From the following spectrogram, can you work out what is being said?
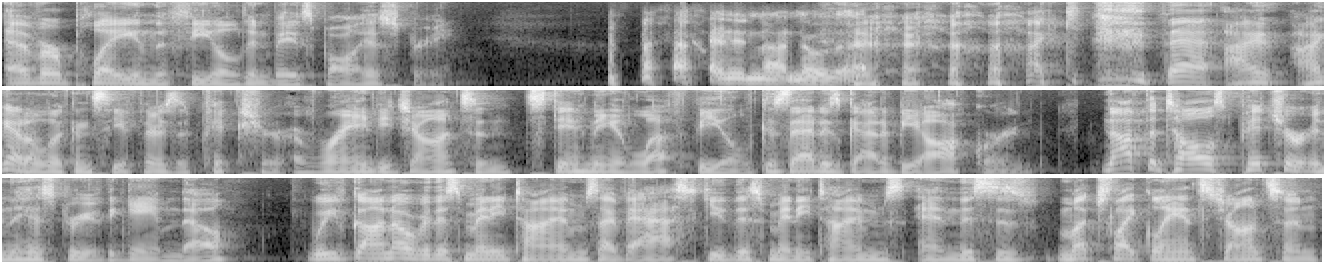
ever play in the field in baseball history. I did not know that. that I I got to look and see if there's a picture of Randy Johnson standing in left field because that has got to be awkward. Not the tallest pitcher in the history of the game, though. We've gone over this many times. I've asked you this many times, and this is much like Lance Johnson,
